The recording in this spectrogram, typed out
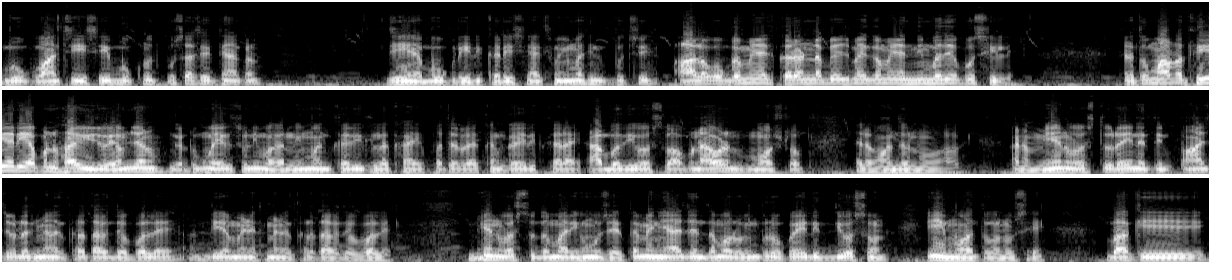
બુક વાંચી છે, એ બુકનું જ પૂછાશે ત્યાં આગળ જે એને બુક રીડ કરી છે, ત્યાંથી એમાંથી પૂછશે આ લોકો ગમે જ કરંટના બેઝમાં ગમે જ બધે પૂછી લે. એટલે ટૂંકમાં આપણે થિયરી આપણને ફાવી જોઈએ, સમજાણું? કે ટૂંકમાં એકચુઅલીમાં નિમંત કરી રીતે લખાય, પત્ર લેખન કઈ રીતે કરાય. આ બધી વસ્તુ આપણને આવડે ને મોસ્ટ ઓફ એટલે વાંધો ન આવે. અને મેન વસ્તુ રહીને તે પાંચ વર્ષ મહેનત કરતા હોય તો ભલે, બે મહિને મહેનત કરતા હોય તો ભલે. મેન વસ્તુ તમારી શું છે? તમે ત્યાં જઈને તમારું ઇમ્પ્રૂવ કઈ રીતે દોશો ને એ મહત્વનું છે. બાકી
